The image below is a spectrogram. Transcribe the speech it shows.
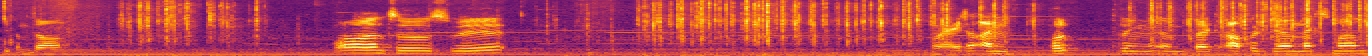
keep him down. One, two, three. Wait, I'm putting him back up again next month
